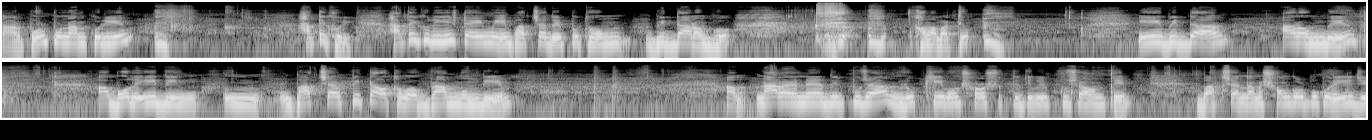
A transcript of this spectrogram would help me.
তারপর প্রণাম করিয়ে হাতে খড়ি। হাতে খড়ি টাইমে বাচ্চাদের প্রথম বিদ্যারম্ভ ক্ষমা প্রার্থী। এই বিদ্যার আরম্ভে বলে এই দিন বাচ্চার পিতা অথবা ব্রাহ্মণ দিয়ে নারায়ণাদির পূজা, লক্ষ্মী এবং সরস্বতী দেবীর পূজা অন্তে বাচ্চার নামে সংকল্প করেই যে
